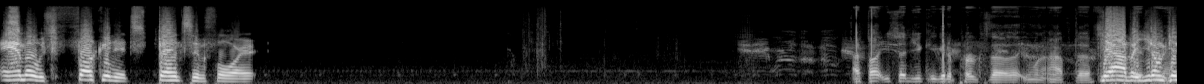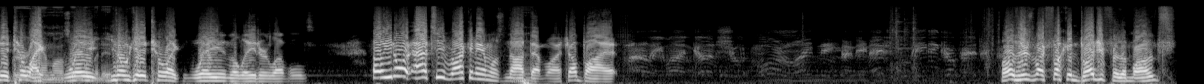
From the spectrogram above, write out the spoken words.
Ammo is fucking expensive for it. I thought you said you could get a perk though that you wouldn't have to. Yeah, but you don't get it till like way. unlimited. You don't get it till like way in the later levels. Oh, you know what? Actually, rocket ammo's not that much. I'll buy it. Well, there's my fucking budget for the month.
